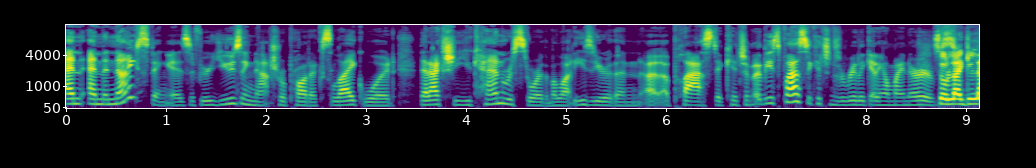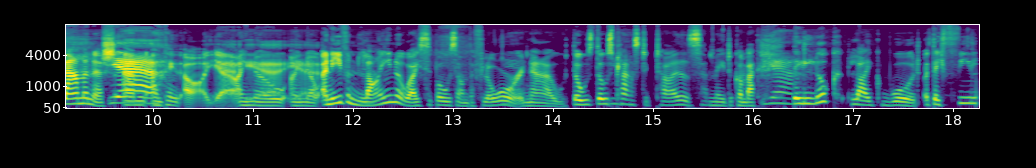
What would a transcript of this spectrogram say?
And and the nice thing is if you're using natural products like wood, that actually you can restore them a lot easier than a, a plastic kitchen. These plastic kitchens are really getting on my nerves. So like laminate Yeah. and, and things. Oh yeah, I know, yeah, I know. And even mm. lino, I suppose, on the floor mm. now. Those those plastic tiles have made to come back. Yeah. They look like wood, or they feel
